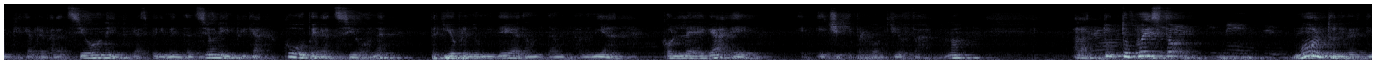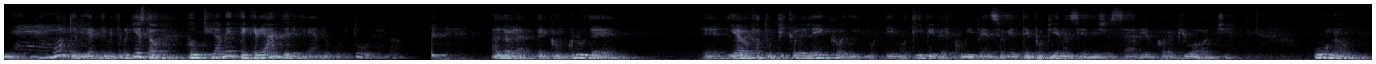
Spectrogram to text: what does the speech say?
implica preparazione, implica sperimentazione, implica cooperazione, perché io prendo un'idea da, un, da, una mia collega e, e, e ci provo anch'io a farlo. No? Allora, tutto questo... Molto divertimento, eh. molto divertimento, perché io sto continuamente creando e ricreando cultura. No? Allora, per concludere, eh, io ho fatto un piccolo elenco di, dei motivi per cui penso che il tempo pieno sia necessario ancora più oggi. Uno,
